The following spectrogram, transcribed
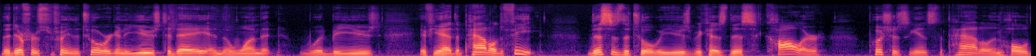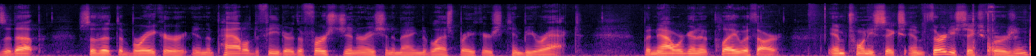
the difference between the tool we're going to use today and the one that would be used, if you had the paddle defeat, this is the tool we use because this collar pushes against the paddle and holds it up so that the breaker in the paddle defeat or the first generation of Magne Blast breakers can be racked. But now we're going to play with our M26, M36 version.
